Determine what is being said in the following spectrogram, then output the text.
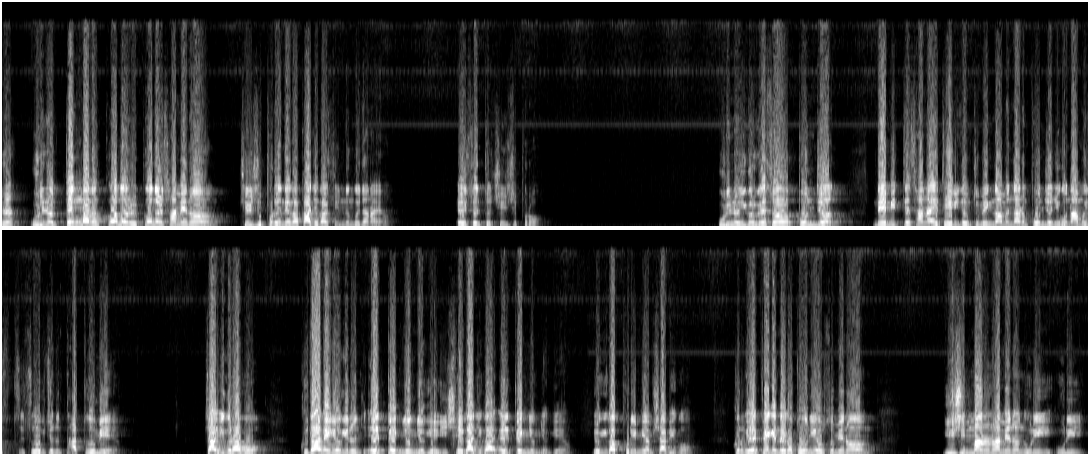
응? 우리는 100만 원 건을 건을 사면은 70%에 내가 가져갈 수 있는 거잖아요. 1센트 70%. 우리는 이걸 그래서 본전 내 밑에 산하에 대리점 두 명 나오면 나는 본전이고 나머지 서비스는 다 덤이에요. 자 이걸 하고 그 다음에 여기는 엘백 영역이에요. 이 세 가지가 엘백 영역이에요. 여기가 프리미엄 샵이고 그럼 엘백에 내가 돈이 없으면은 20만 원 하면은 우리 우리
